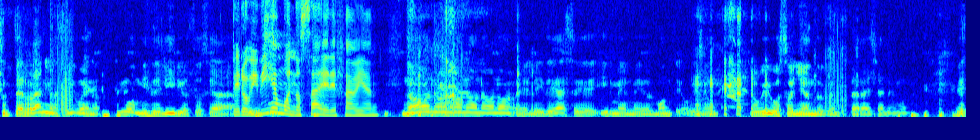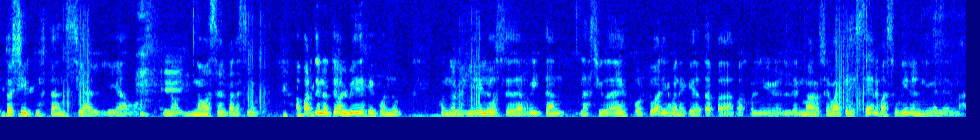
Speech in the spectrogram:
subterráneo, así, bueno, tengo mis delirios, o sea... Pero vivís en Buenos Aires, Fabián. No, no, no, no, no, no, eh, la idea es irme al medio del monte, obviamente. Yo vivo soñando con estar allá en el monte. Esto es circunstancial, digamos, no, no va a ser para siempre. Aparte no te olvides que cuando, cuando los hielos se derritan, las ciudades portuarias van a quedar tapadas bajo el nivel del mar, o sea, va a crecer, va a subir el nivel del mar.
